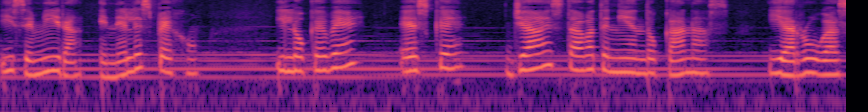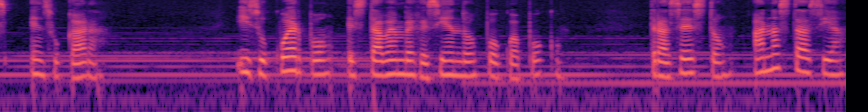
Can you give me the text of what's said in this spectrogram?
y se mira en el espejo y lo que ve es que ya estaba teniendo canas y arrugas en su cara y su cuerpo estaba envejeciendo poco a poco. Tras esto, Anastasia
